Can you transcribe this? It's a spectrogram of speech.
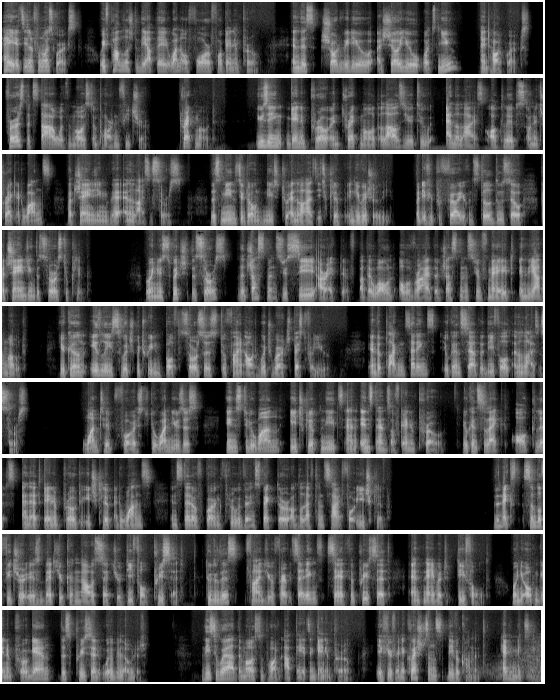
Hey, it's Elon from Noiseworks. We've published the update 104 for Gain Pro. In this short video, I show you what's new and how it works. First, let's start with the most important feature, track mode. Using Gain Pro in track mode allows you to analyze all clips on your track at once by changing the analyzer source. This means you don't need to analyze each clip individually. But if you prefer, you can still do so by changing the source to clip. When you switch the source, the adjustments you see are active, but they won't override the adjustments you've made in the other mode. You can easily switch between both sources to find out which works best for you. In the plugin settings, you can set the default analyzer source. One tip for Studio One users, in Studio One, each clip needs an instance of Gain Pro. You can select all clips and add Gain Pro to each clip at once, instead of going through the inspector on the left hand side for each clip. The next simple feature is that you can now set your default preset. To do this, find your favorite settings, set the preset and name it default. When you open Gain Pro again, this preset will be loaded. These were the most important updates in Gain Pro. If you have any questions, leave a comment. Happy mixing!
